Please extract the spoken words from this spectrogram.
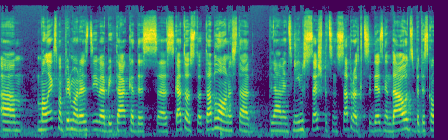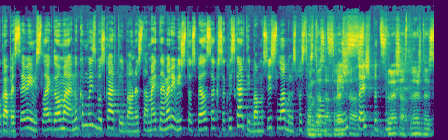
Um, man liekas, man pirmo reizi dzīvē bija tā, kad es uh, skatos to tablo un es tādu. Jā, viens mīnus 16. Es saprotu, ka tas ir diezgan daudz, bet es kaut kā pie sevis visu laiku domāju, nu, ka viss būs kārtībā. Un es tā meitenēm arī visu to spēli saku, saku viss kārtībā, mums viss labi. Un es pastos to mīnus trešās- 16. Trešās, trešdaļas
